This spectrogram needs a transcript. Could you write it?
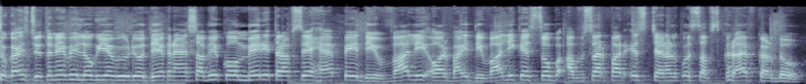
तो गाइस जितने भी लोग ये वीडियो देख रहे हैं, सभी को मेरी तरफ़ से हैप्पी दिवाली। और भाई, दिवाली के शुभ अवसर पर इस चैनल को सब्सक्राइब कर दो।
